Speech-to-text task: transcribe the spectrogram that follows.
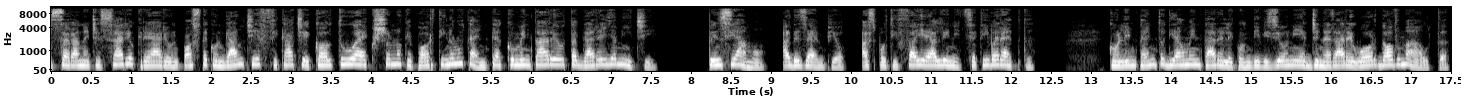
sarà necessario creare un post con ganci efficaci e call to action che portino l'utente a commentare o taggare gli amici. Pensiamo, ad esempio, a Spotify e all'iniziativa Rept. Con l'intento di aumentare le condivisioni e generare word of mouth.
